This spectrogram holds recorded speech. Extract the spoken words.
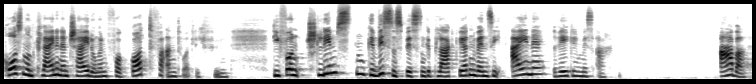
großen und kleinen Entscheidungen vor Gott verantwortlich fühlen, die von schlimmsten Gewissensbissen geplagt werden, wenn sie eine Regel missachten. Aber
